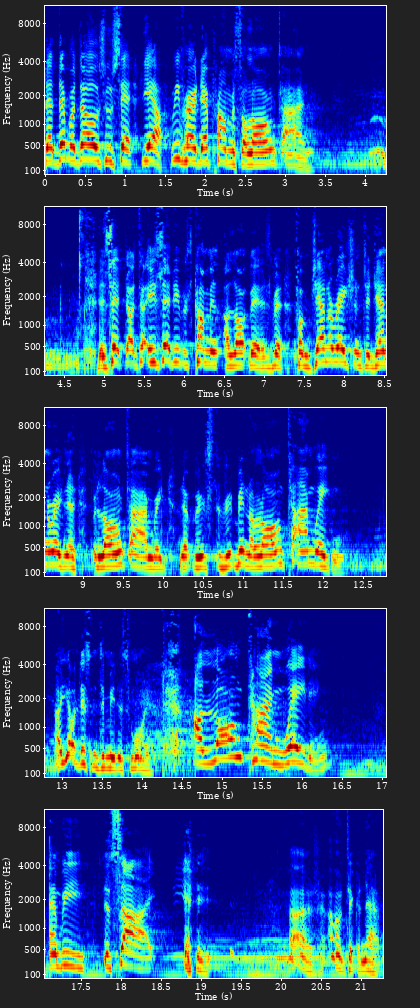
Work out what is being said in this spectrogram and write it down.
that there were those who said, Yeah, we've heard that promise a long time. He said, uh, he said he was coming a long, it's been from generation to generation, it's been a long time, it's been a long time waiting. Now, y'all listen to me this morning. A long time waiting, and we decide, I don't take a nap.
